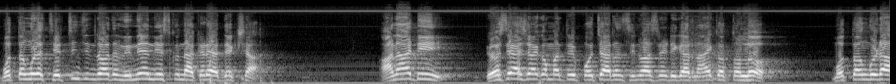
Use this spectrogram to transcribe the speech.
మొత్తం కూడా చర్చించిన తర్వాత నిర్ణయం తీసుకుంది అక్కడే అధ్యక్ష. ఆనాటి వ్యవసాయ శాఖ మంత్రి పోచారం శ్రీనివాసరెడ్డి గారి నాయకత్వంలో మొత్తం కూడా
